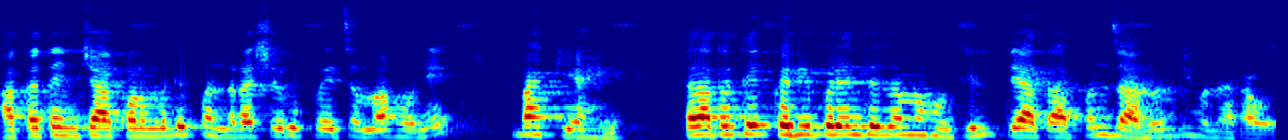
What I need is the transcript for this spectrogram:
आता त्यांच्या अकाउंटमध्ये पंधराशे रुपये जमा होणे बाकी आहे. तर आता ते कधीपर्यंत जमा होतील ते आता आपण जाणून घेणार आहोत.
